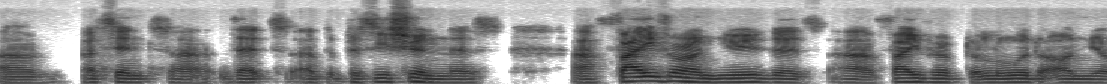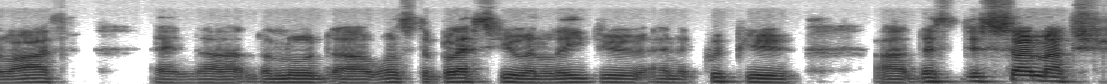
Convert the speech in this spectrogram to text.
Um, I sense uh, that uh, the position there's uh, favor on you, there's uh, favor of the Lord on your life, and uh, the Lord uh, wants to bless you and lead you and equip you. There's just so much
